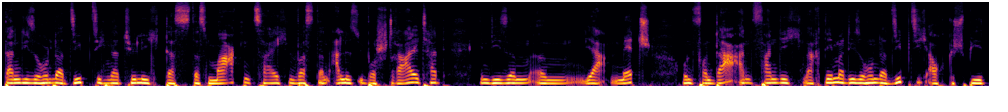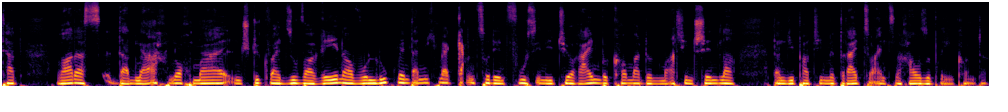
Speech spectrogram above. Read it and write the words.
Dann diese 170 natürlich das, das Markenzeichen, was dann alles überstrahlt hat in diesem ähm, ja, Match. Und von da an fand ich, nachdem er diese 170 auch gespielt hat, war das danach nochmal ein Stück weit souveräner, wo Lukeman dann nicht mehr ganz so den Fuß in die Tür reinbekommen hat und Martin Schindler dann die Partie mit 3 zu 1 nach Hause bringen konnte.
